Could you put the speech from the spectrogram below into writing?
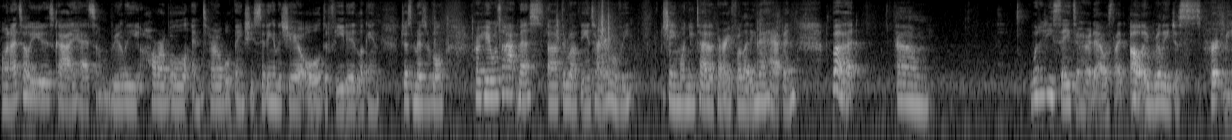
when I tell you this guy had some really horrible and terrible things, she's sitting in the chair all defeated, looking just miserable. Her hair was a hot mess uh, throughout the entire movie. Shame on you, Tyler Perry, for letting that happen. But um, what did he say to her that was like, oh, it really just hurt me?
